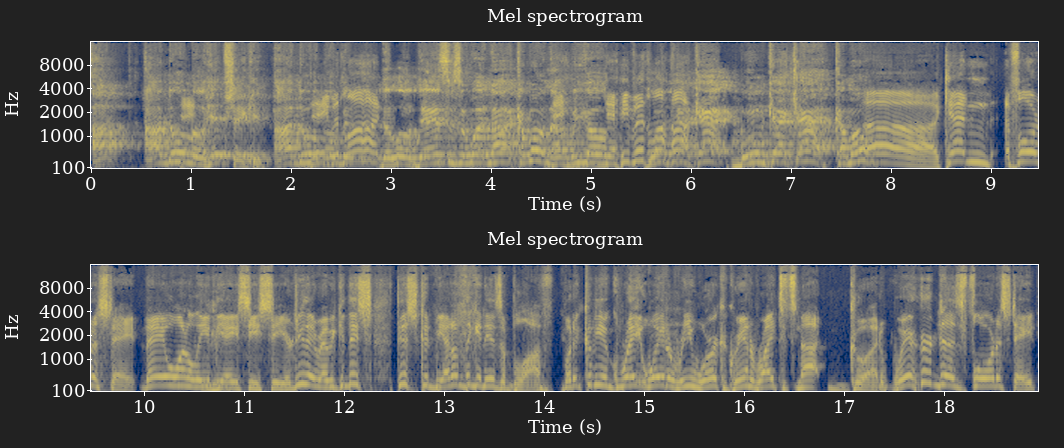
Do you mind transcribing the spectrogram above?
I, I'll do a little hip shaking. I'll do David a little bit, the little dances and whatnot. Come on now, we go. David boom, Cat, cat, boom, cat, cat. Come on. Uh, Kenton, Florida State. They want to leave the mm. ACC, or do they? Because this this could be. I don't think it is a bluff, but it could be a great way to rework a grant of rights. It's not good. Where does Florida State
